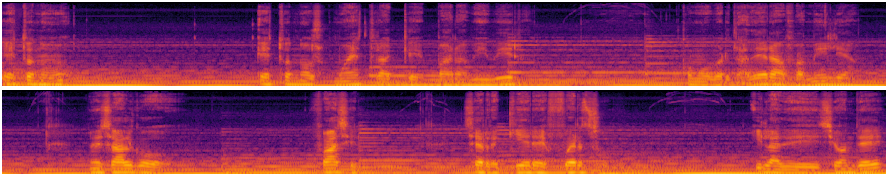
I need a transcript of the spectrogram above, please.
Esto, no, esto nos muestra que para vivir como verdadera familia no es algo fácil, se requiere esfuerzo y la decisión de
